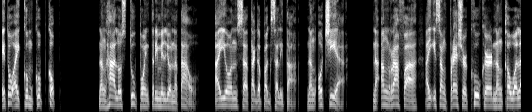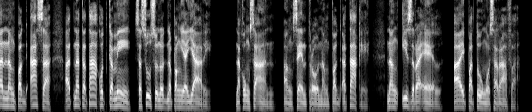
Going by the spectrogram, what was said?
Ito ay kumkup-kup ng halos 2.3 milyon na tao ayon sa tagapagsalita ng OCHIA na ang Rafa ay isang pressure cooker ng kawalan ng pag-asa at natatakot kami sa susunod na pangyayari na kung saan ang sentro ng pag-atake ng Israel ay patungo sa Rafa.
